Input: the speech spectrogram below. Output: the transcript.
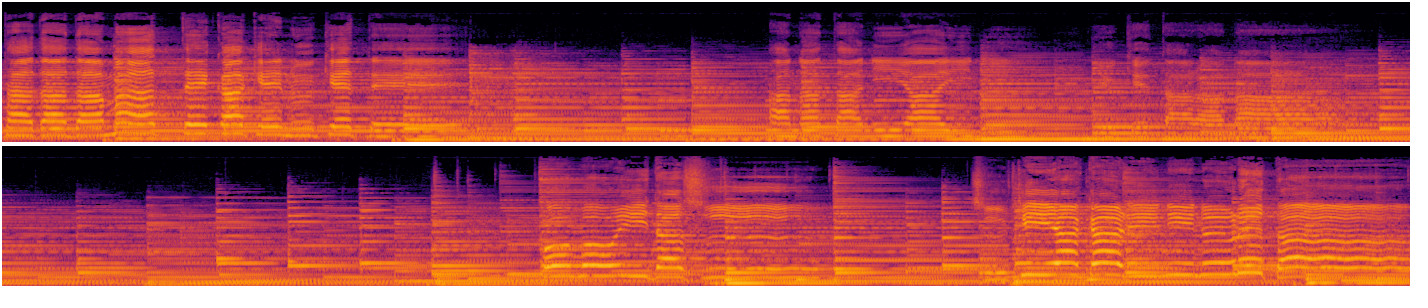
ただ黙って駆け抜けてあなたに会いに行けたらな。思い出す月明かりに濡れた。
